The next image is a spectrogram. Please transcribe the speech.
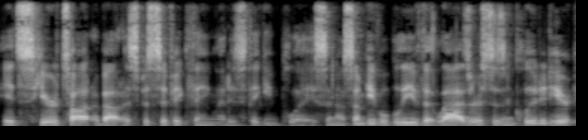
It's here taught about a specific thing that is taking place. And now, some people believe that Lazarus is included here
